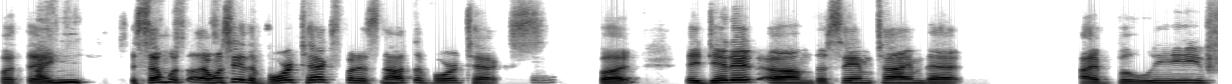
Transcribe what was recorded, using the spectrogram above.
but they, I, somewhat I want to say the vortex, but it's not the vortex. But they did it um, the same time that I believe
